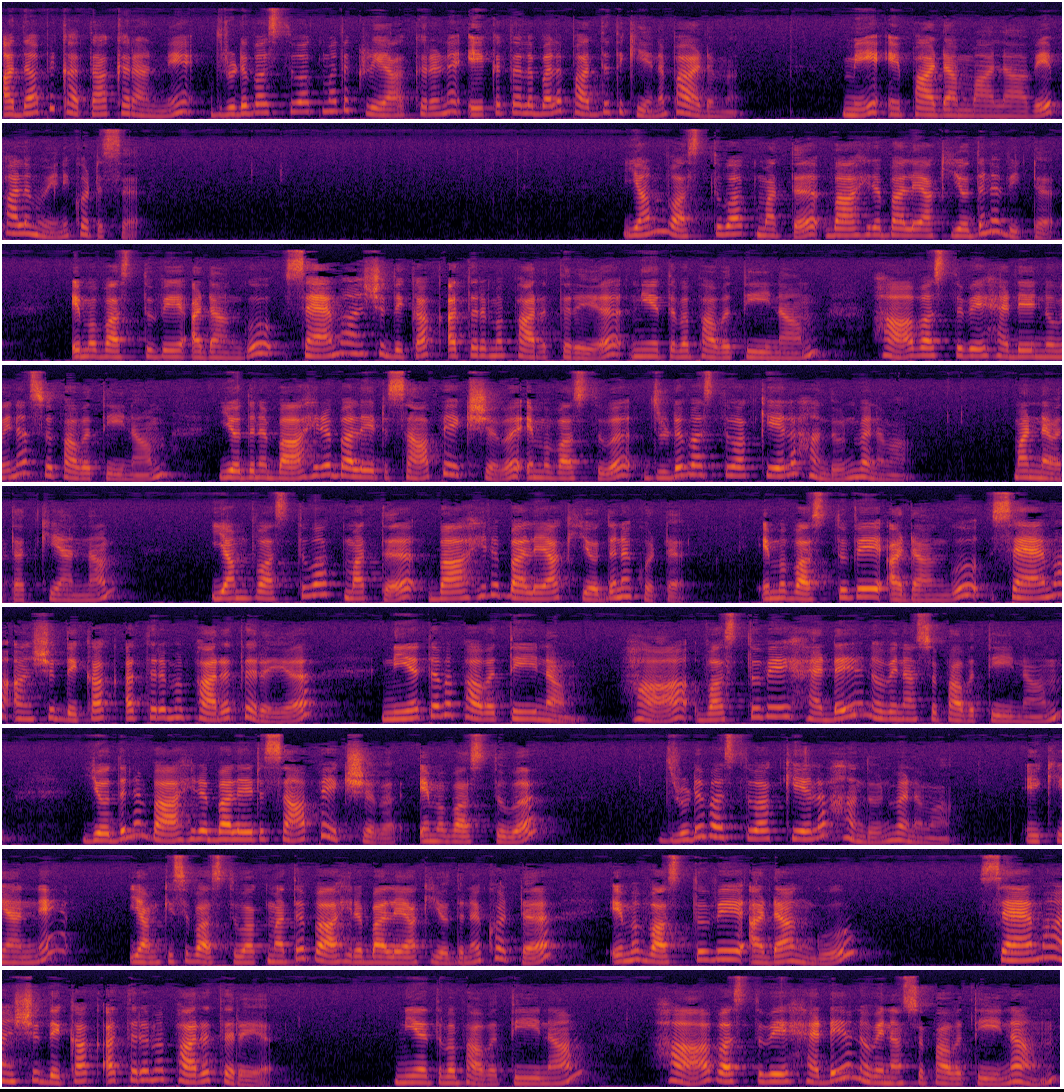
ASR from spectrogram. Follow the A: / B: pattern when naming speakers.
A: අද අපි කතා කරන්නේ දෘඩ වස්තුවක් මත ක්‍රියා කරන ඒකතල බල පද්ධති කියන පාඩම. මේ ඒ පාඩම් මාලාවේ පළමුවෙනි කොටස. යම් වස්තුවක් මත බාහිර බලයක් යොදන විට එම වස්තුවේ අඩංගු සෑම අංශ දෙකක් අතරම පරතරය නියතව පවතී නම් හා වස්තුවේ හැඩය නොවෙනස්ව පවතී නම් යොදන බාහිර බලයට සාපේක්ෂව එම වස්තුව දෘඩ වස්තුවක් කියලා හඳුන්වනවා. මම නැවතත් කියන්නම්. යම් වස්තුවක් මත බාහිර බලයක් යොදනකොට එම වස්තුවේ අඩංගු සෑම අංශු දෙකක් අතරම පරතරය නියතව පවතී නම් හා වස්තුවේ හැඩය නොවෙනස්ව පවතී නම් යොදන බාහිර බලයට සාපේක්ෂව එම වස්තුව දෘඩ වස්තුවක් කියලා හඳුන්වනවා. ඒ කියන්නේ යම්කිසි වස්තුවක් මත බාහිර බලයක් යොදනකොට එම වස්තුවේ අඩංගු සෑම අංශ දෙකක් අතරම පරතරය නියතව පවතී නම් හා වස්තුවේ හැඩය නොවෙනස්ව පවතී නම්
